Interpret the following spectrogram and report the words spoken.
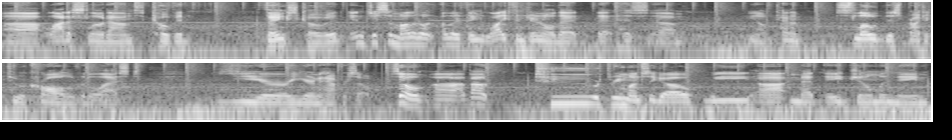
uh, a lot of slowdowns, COVID, thanks COVID, and just some other other things, life in general that that has um, you know kind of slowed this project to a crawl over the last year year and a half or so. So uh, about two or three months ago, we uh, met a gentleman named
